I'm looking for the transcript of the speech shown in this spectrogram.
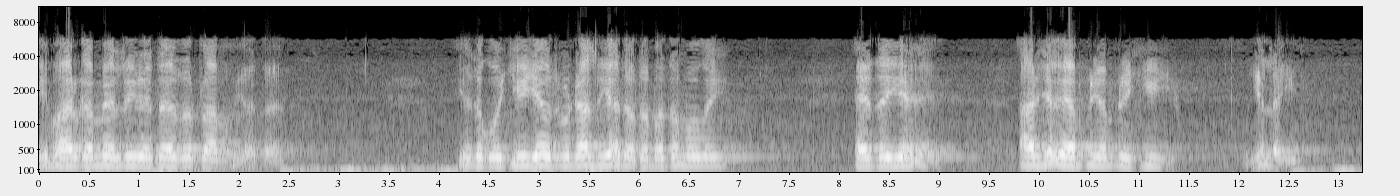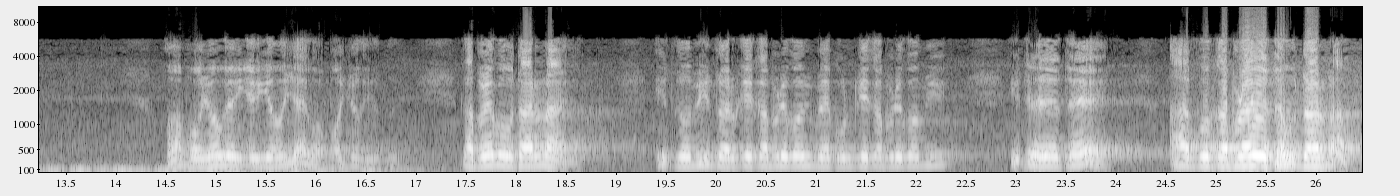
ये बाहर का मैल नहीं रहता है सब साफ़ हो जाता है। ये तो कोई चीज़ है, उसमें डाल दिया था तो खत्म हो गई। ऐसा ही है। हर जगह अपनी अपनी चीज़ जल रही वहाँ पहुंचोगे, ये ये हो जाएगा पहुंचोगे। कपड़े को उतारना है। इसको भी तर के कपड़े को भी, बैकुंठ के कपड़े को भी। इतने देते आपको कपड़ा ये सब उतारना।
